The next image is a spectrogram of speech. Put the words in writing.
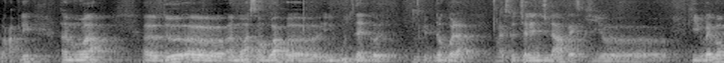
le rappeler, un mois, de, un mois sans boire une goutte d'alcool. Donc voilà, ce challenge-là, en fait, qui, euh, qui vraiment,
